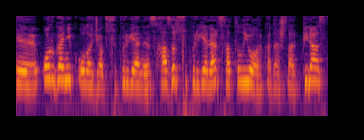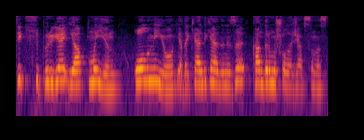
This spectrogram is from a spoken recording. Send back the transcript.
e, organik olacak süpürgeniz. Hazır süpürgeler satılıyor arkadaşlar. Plastik süpürge yapmayın. Olmuyor ya da kendi kendinizi kandırmış olacaksınız.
